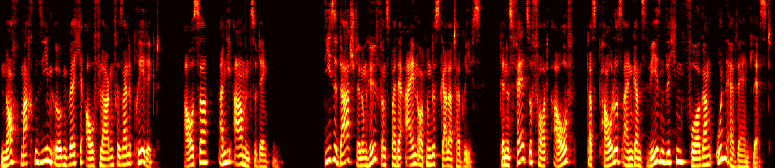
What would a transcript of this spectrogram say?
noch machten sie ihm irgendwelche Auflagen für seine Predigt, außer an die Armen zu denken. Diese Darstellung hilft uns bei der Einordnung des Galaterbriefs, denn es fällt sofort auf, dass Paulus einen ganz wesentlichen Vorgang unerwähnt lässt,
